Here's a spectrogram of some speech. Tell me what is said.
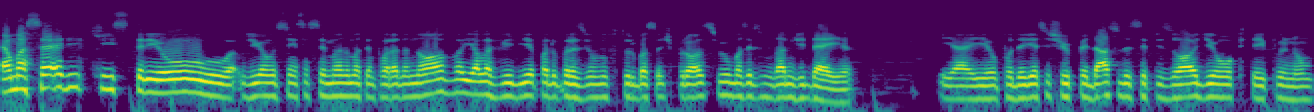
É uma série que estreou, digamos assim, essa semana uma temporada nova e ela viria para o Brasil no futuro bastante próximo, mas eles mudaram de ideia. E aí eu poderia assistir pedaço desse episódio e eu optei por não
